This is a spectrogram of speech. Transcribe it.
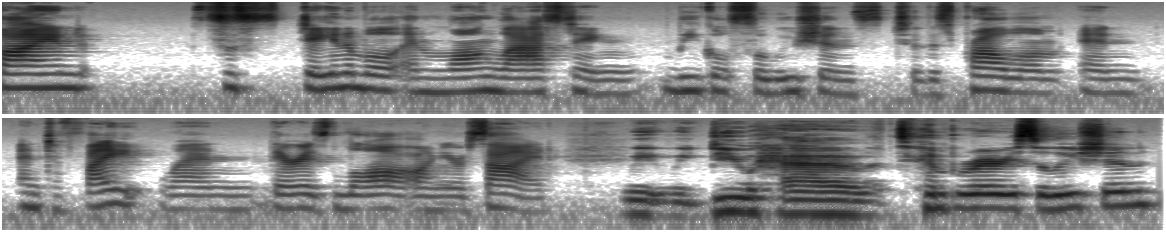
find sustainable and long-lasting legal solutions to this problem and and to fight when there is law on your side. We we do have a temporary solution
